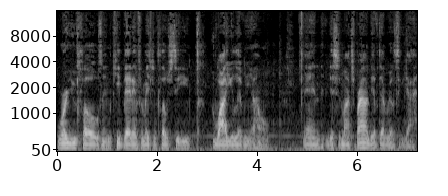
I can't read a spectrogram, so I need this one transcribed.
where you close and keep that information close to you while you live in your home. And this is Monte Brown, DFW Realty Guy.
